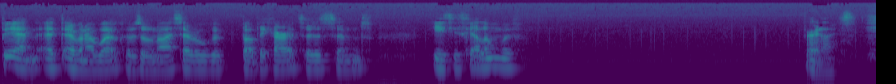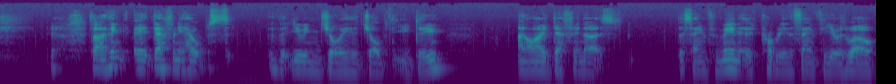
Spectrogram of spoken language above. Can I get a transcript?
but yeah, everyone I work with is all nice. They're all good, bubbly characters and easy to get along with. Very nice. Yeah. So I think it definitely helps that you enjoy the job that you do, and I definitely know it's the same for me, and it's probably the same for you as well.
